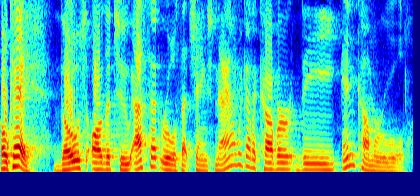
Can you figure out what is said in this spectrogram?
Okay, those are the two asset rules that changed. Now we got to cover the income rule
